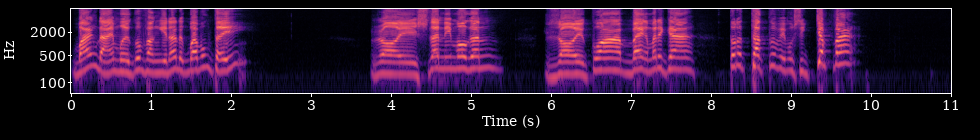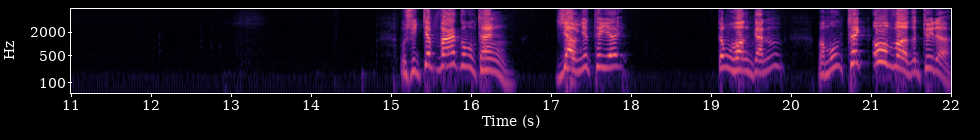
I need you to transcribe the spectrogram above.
Bán đại 10 cổ phần gì đó được 3-4 tỷ Rồi Stanley Morgan, Rồi qua Bank America, Tôi nói thật quý vị, một sự chấp vá Một sự chấp vá của một thằng Giàu nhất thế giới Trong hoàn cảnh Mà muốn take over cái Twitter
